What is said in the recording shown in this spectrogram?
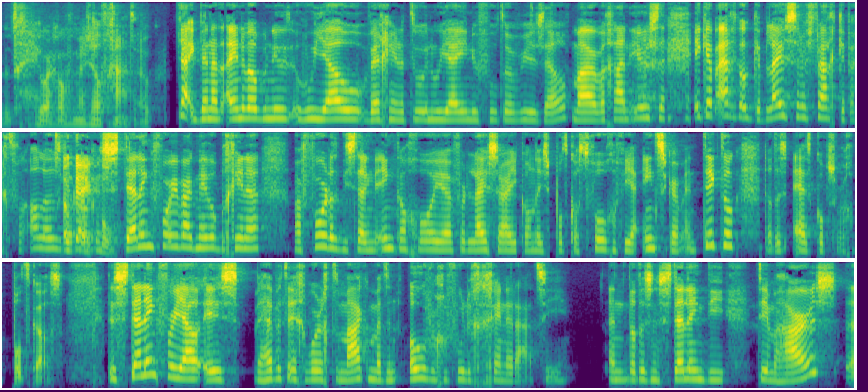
het heel erg over mijzelf gaat ook. Ja, ik ben aan het einde wel benieuwd hoe jouw weg hier naartoe en hoe jij je nu voelt over jezelf. Maar we gaan eerst. Ik heb eigenlijk ook, ik heb luisteraarsvragen, ik heb echt van alles. Ik okay, heb ook cool. een stelling voor je waar ik mee wil beginnen. Maar voordat ik die stelling erin kan gooien, voor de luisteraar, je kan deze podcast volgen via Instagram en TikTok. Dat is Kopzorgenpodcast. De stelling voor jou is: we hebben tegenwoordig te maken met een overgevoelige generatie. En dat is een stelling die Tim Haars uh,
